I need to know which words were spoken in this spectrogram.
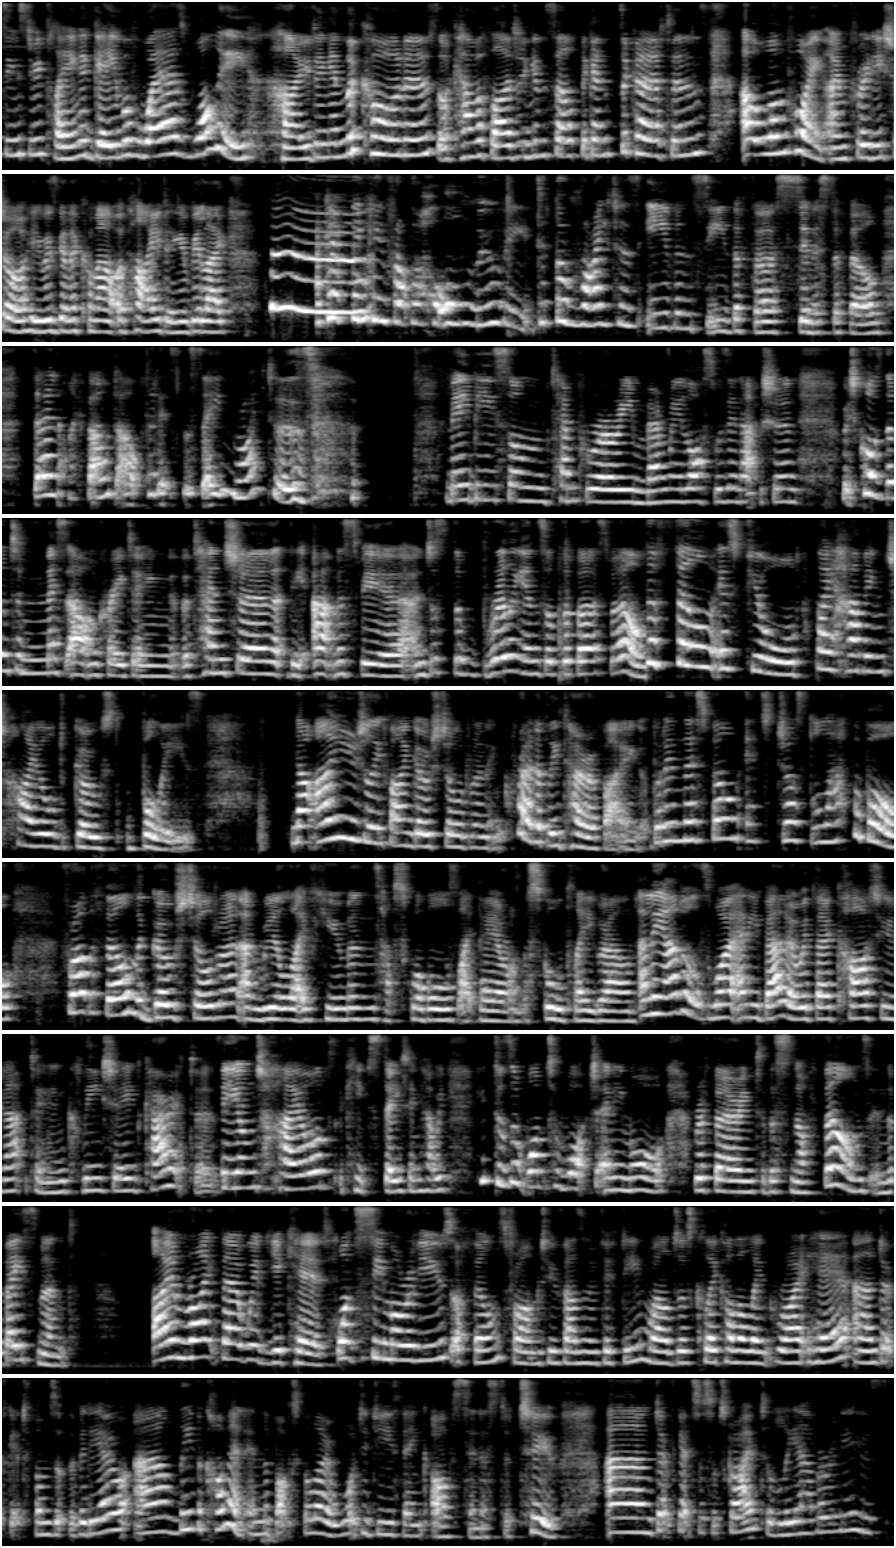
seems to be playing a game of Where's Wally, hiding in the corners or camouflaging himself against the curtains. At one point, I'm pretty sure he was going to come out of hiding and be like, I kept thinking throughout the whole movie, did the writers even see the first Sinister film? Then I found out that it's the same writers. Maybe some temporary memory loss was in action, which caused them to miss out on creating the tension, the atmosphere, and just the brilliance of the first film. The film is fueled by having child ghost bullies. Now I usually find ghost children incredibly terrifying, but in this film it's just laughable. Throughout the film, the ghost children and real life humans have squabbles like they are on the school playground, and the adults weren't any better with their cartoon acting and cliched characters. The young child keeps stating how he, he doesn't want to watch anymore, referring to the snuff films in the basement. I am right there with you kid. Want to see more reviews of films from 2015? Well just click on the link right here and don't forget to thumbs up the video and leave a comment in the box below. What did you think of Sinister 2? And don't forget to subscribe to Leah Have Reviews.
